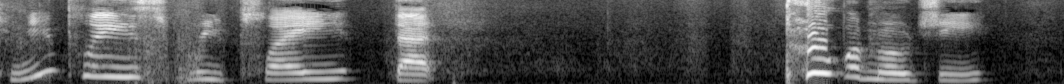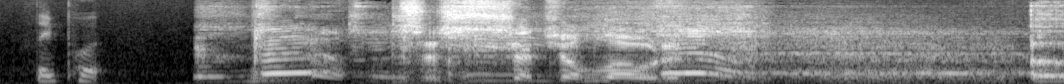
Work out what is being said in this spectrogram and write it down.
Can you please replay that poop emoji they put? This is such a load of... Oh,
